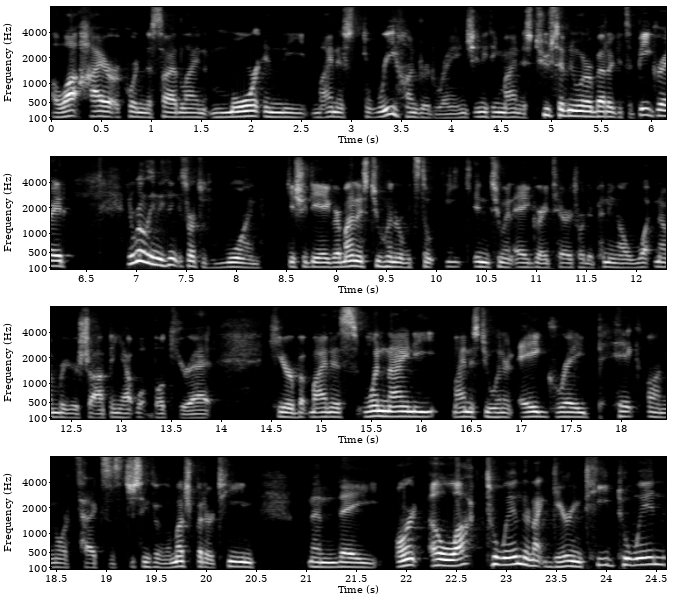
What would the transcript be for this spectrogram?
a lot higher according to sideline, more in the minus 300 range. Anything minus 271 or better gets a B grade. And really anything that starts with one gets you grade. Minus 200 would still eke into an A grade territory depending on what number you're shopping at, what book you're at here. But minus 190, minus 200, A grade pick on North Texas. Just think they're a much better team and they aren't a lock to win. They're not guaranteed to win,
